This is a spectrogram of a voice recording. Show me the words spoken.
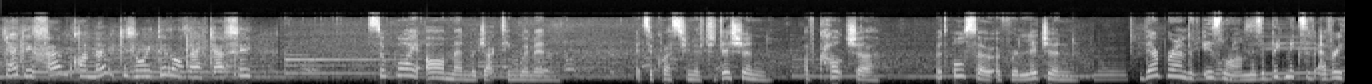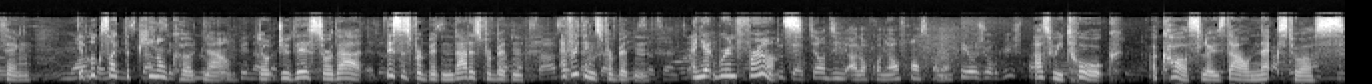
il y a des femmes quand même qui ont été dans un café. So why are men rejecting women? It's a question of tradition, of culture, but also of religion. Their brand of Islam is a big mix of everything. It looks like the penal code now. Don't do this or that. This is forbidden, that is forbidden. Everything's forbidden. And yet we're in France. As we talk, a car slows down next to us.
